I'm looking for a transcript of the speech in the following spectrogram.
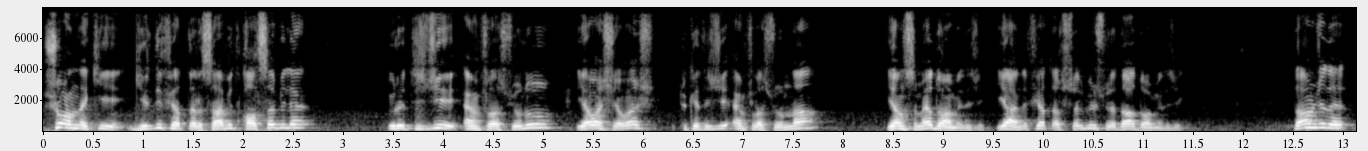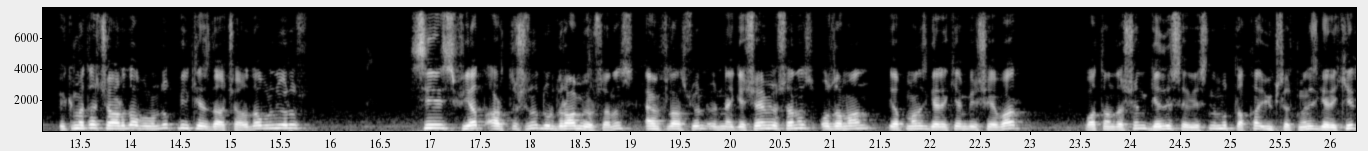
şu andaki girdi fiyatları sabit kalsa bile üretici enflasyonu yavaş yavaş tüketici enflasyonuna yansımaya devam edecek. Yani fiyat artışları bir süre daha devam edecek. Daha önce de hükümete çağrıda bulunduk. Bir kez daha çağrıda bulunuyoruz. Siz fiyat artışını durduramıyorsanız, enflasyonun önüne geçemiyorsanız o zaman yapmanız gereken bir şey var. Vatandaşın gelir seviyesini mutlaka yükseltmeniz gerekir.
